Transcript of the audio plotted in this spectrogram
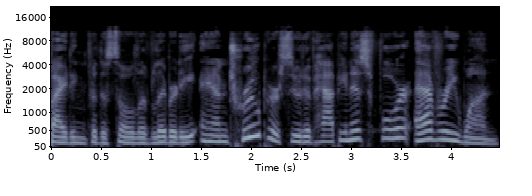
Fighting for the soul of liberty and true pursuit of happiness for everyone.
